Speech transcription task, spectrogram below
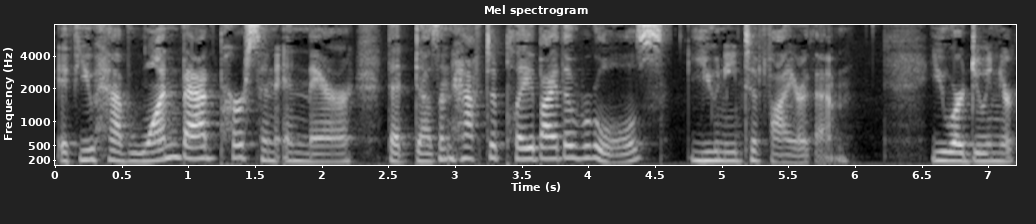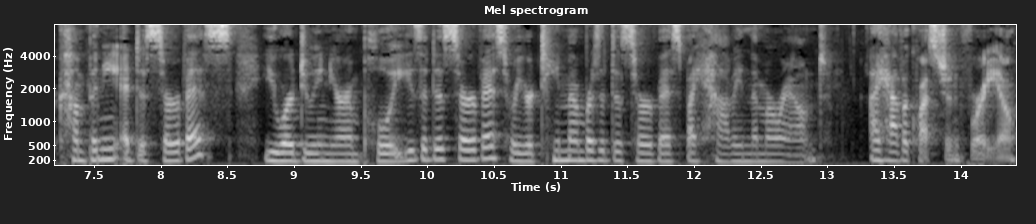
If you have one bad person in there that doesn't have to play by the rules, you need to fire them. You are doing your company a disservice. You are doing your employees a disservice or your team members a disservice by having them around. I have a question for you.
